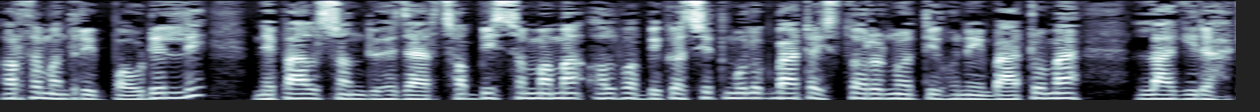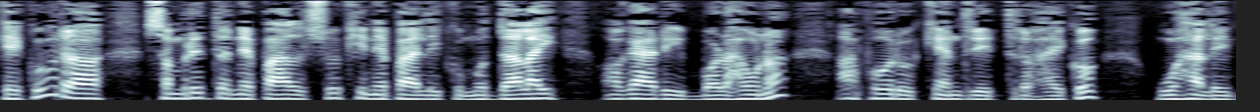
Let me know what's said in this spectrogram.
अर्थमन्त्री पौडेलले नेपाल सन् दुई हजार छब्बीससम्ममा अल्प विकसित मुलुकबाट स्तरोन्नति हुने बाटोमा लागिराखेको र समृद्ध नेपाल सुखी नेपालीको मुद्दालाई अगाडि बढ़ाउन आफूहरू केन्द्रित रहेको उहाँले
